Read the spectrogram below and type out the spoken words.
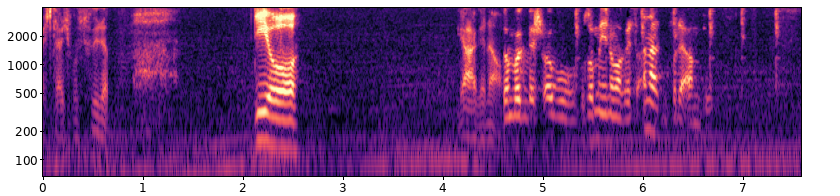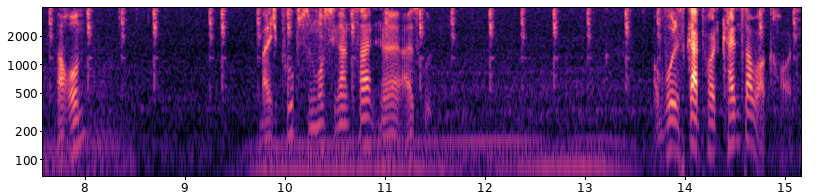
ich glaube, ich muss schon wieder. Geo! Ja, genau. Sollen wir gleich irgendwo, sollen wir hier nochmal rechts anhalten vor der Ampel? Warum? Weil ich pupsen muss die ganze Zeit? Nö, alles gut. Obwohl es gab heute kein Sauerkraut.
